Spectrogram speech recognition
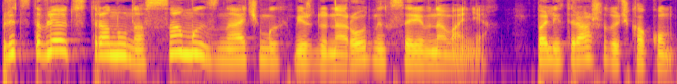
представляют страну на самых значимых международных соревнованиях политраша.ком.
